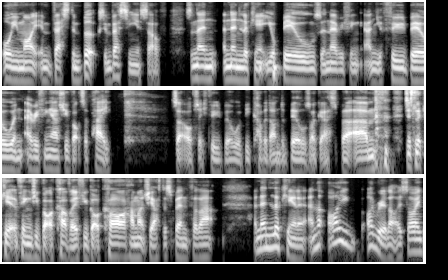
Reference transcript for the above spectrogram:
Or you might invest in books, invest in yourself. So then, and then looking at your bills and everything, and your food bill and everything else you've got to pay. So obviously, food bill would be covered under bills, I guess. But um, just looking at the things you've got to cover. If you've got a car, how much you have to spend for that, and then looking at it, and I I realised I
